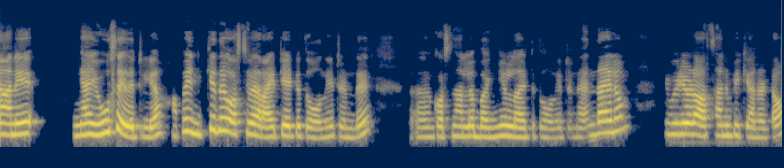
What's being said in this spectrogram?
ഞാൻ ഞാൻ യൂസ് ചെയ്തിട്ടില്ല. അപ്പൊ എനിക്കിത് കുറച്ച് വെറൈറ്റി ആയിട്ട് തോന്നിയിട്ടുണ്ട്. കുറച്ച് നല്ല ഭംഗിയുള്ളതായിട്ട് തോന്നിയിട്ടുണ്ട്. എന്തായാലും ഈ വീഡിയോയുടെ അവസാനിപ്പിക്കാൻ കേട്ടോ.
